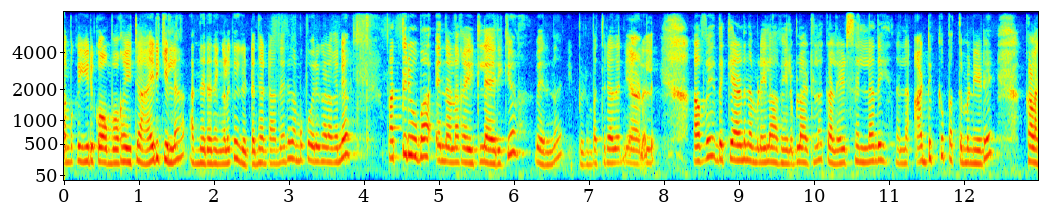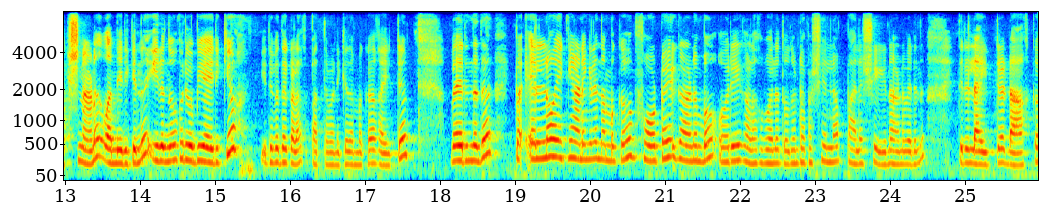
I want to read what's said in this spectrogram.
നമുക്ക് ഈ ഒരു കോംബോ റേറ്റ് ആയിരിക്കില്ല. അന്നേരം നിങ്ങൾക്ക് കിട്ടുന്നത് കേട്ടോ അന്നേരം നമുക്ക് ഒരു കളറിന് പത്ത് രൂപ എന്നുള്ള റേറ്റിലായിരിക്കും വരുന്നത്. ഇപ്പോഴും പത്ത് രൂപ തന്നെയാണല്ലേ? അപ്പോൾ ഇതൊക്കെയാണ് നമ്മുടെ കയ്യിൽ അവൈലബിൾ ആയിട്ടുള്ള കളേഴ്സ് എല്ലാം നല്ല അടുക്ക് പത്ത് മണിയുടെ കളക്ഷനാണ് വന്നിരിക്കുന്നത്. ഇരുന്നൂറ് രൂപയായിരിക്കും. ഇരുപത് കളർ പത്ത് മണിക്ക് നമുക്ക് റേറ്റ് വരുന്നത്. ഇപ്പോൾ യെല്ലോ ഒക്കെ ആണെങ്കിൽ നമുക്ക് ഫോട്ടോയിൽ കാണുമ്പോൾ ഒരേ കളർ പോലെ തോന്നുന്നുണ്ട്. പക്ഷേ എല്ലാം പല ഷെയ്ഡാണ് വരുന്നത്. ഇത്തിരി ലൈറ്റ് ഡാർക്ക്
